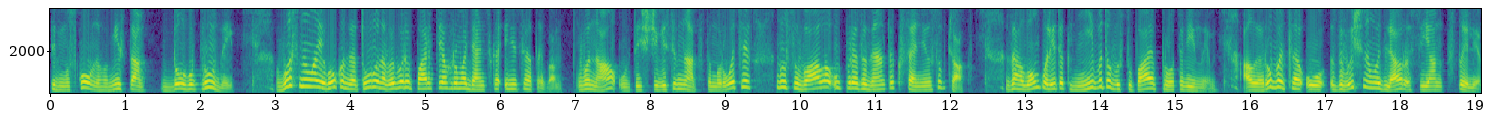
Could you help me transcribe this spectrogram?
підмосковного міста Долгопрудний висунула його кандидатуру на вибори партія Громадянська ініціатива. Вона у 2018 році висувала у президенти Ксенію Собчак. Загалом політик нібито виступає проти війни, але робить це у звичному для росіян стилі,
